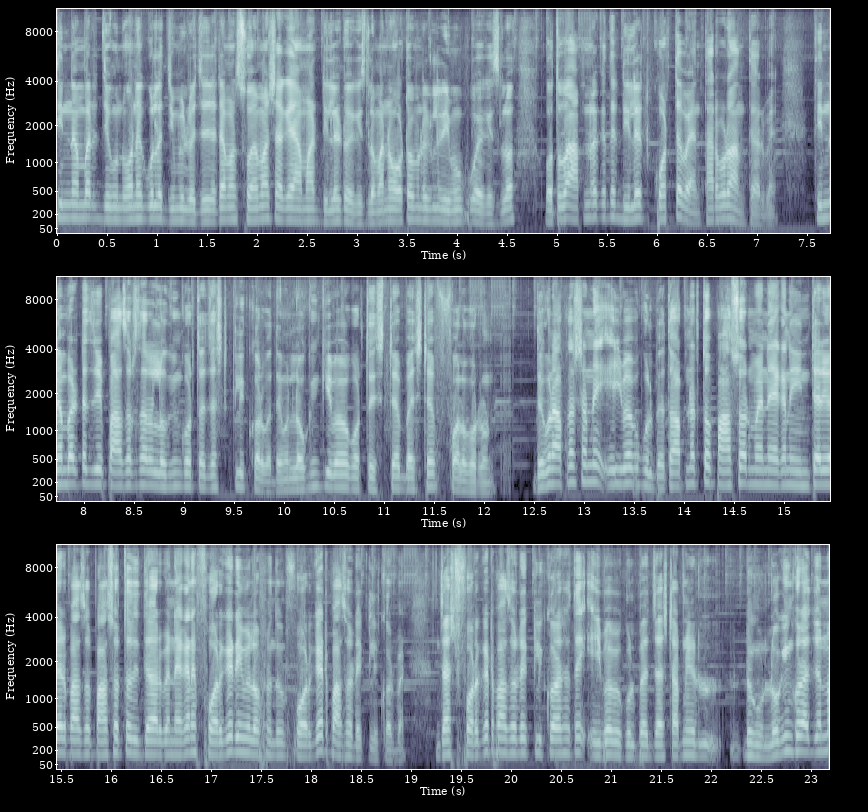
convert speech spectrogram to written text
তিন নাম্বার যেগুলো, অনেকগুলো জিমেল রয়েছে, যেটা আমার ছয় মাস আগে আমার ডিলেট হয়ে গেছিল মানে অটোমেটিকলি রিমুভ হয়ে গেছিল, অথবা আপনার ক্ষেত্রে ডিলেট করতে পারেন, তারপরেও আনতে পারবেন। তিন নাম্বারটা যে পাসওয়ার্ড ছাড়া লগ ইন করতে জাস্ট ক্লিক করবে। দেখবেন লগ ইন কীভাবে করতে স্টেপ বাই স্টেপ ফলো করুন। দেখুন, আপনার সামনে এইভাবে খুলবে। তো আপনার তো পাসওয়ার্ড মানে এখানে ইন্টারভিউর পাসওয়ার্ড পাসওয়ার্ড তো দিতে পারবেন এখানে ফরগেট ইমেল অপশন দেখুন ফরগেট পাসওয়ার্ডে ক্লিক করবেন। জাস্ট ফরগেট পাসওয়ার্ডে ক্লিক করার সাথে এইভাবে খুলবে। জাস্ট আপনি দেখুন লগ ইন করার জন্য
